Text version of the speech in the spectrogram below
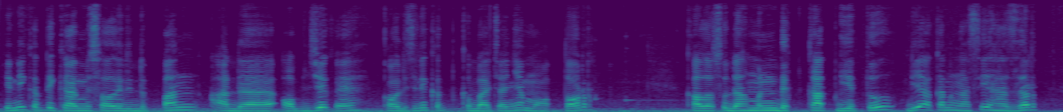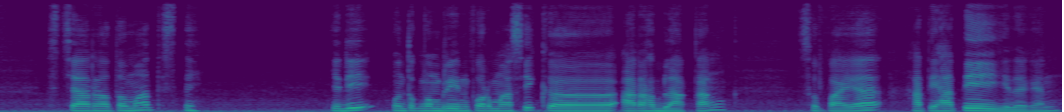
Ini ketika misalnya di depan ada objek ya, kalau di sini ke kebacanya motor, kalau sudah mendekat gitu, dia akan ngasih hazard secara otomatis nih. Jadi untuk memberi informasi ke arah belakang supaya hati-hati gitu kan.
